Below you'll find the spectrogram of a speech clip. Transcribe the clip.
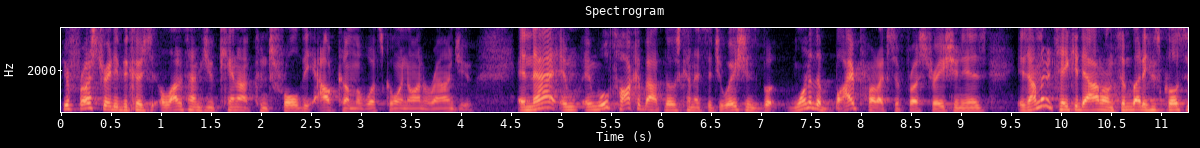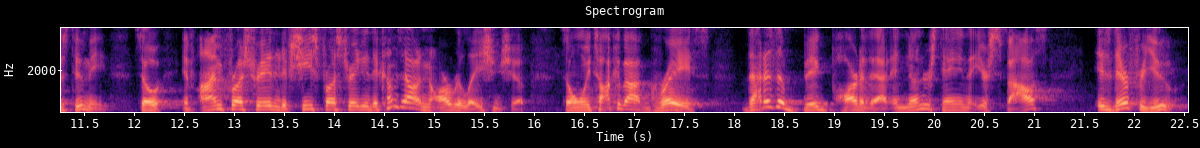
You're frustrated because a lot of times you cannot control the outcome of what's going on around you. And that, and, and we'll talk about those kind of situations, but one of the byproducts of frustration is, is I'm gonna take it out on somebody who's closest to me. So if I'm frustrated, if she's frustrated, it comes out in our relationship. So when we talk about grace, that is a big part of that. And understanding that your spouse is there for you.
